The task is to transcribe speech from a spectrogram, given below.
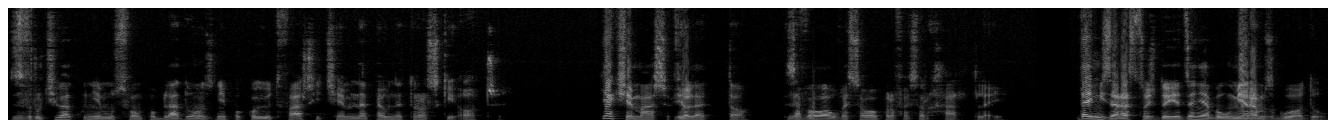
Zwróciła ku niemu swą pobladłą z niepokoju twarz i ciemne, pełne troski oczy. Jak się masz, Violetto? zawołał wesoło profesor Hartley. Daj mi zaraz coś do jedzenia, bo umieram z głodu.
